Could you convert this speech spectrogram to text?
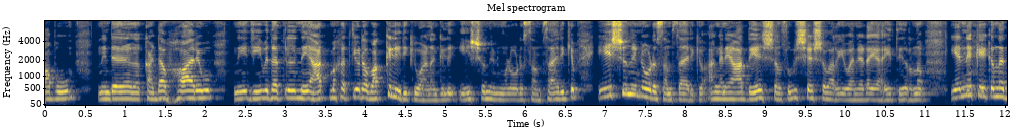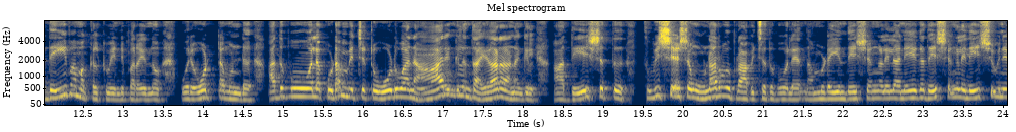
പാപവും നിന്റെ കടഭാരവും നീ ജീവിതത്തിൽ നീ ആത്മഹത്യയുടെ വക്കിലിരിക്കുവാണെങ്കിൽ യേശു നിങ്ങളോട് സംസാരിക്കും യേശു നിന്നോട് സംസാരിക്കും. അങ്ങനെ ആ ദേശം സുവിശേഷം അറിയുവാൻ ഇടയായി തീർന്നു എന്നെ കേൾക്കുന്ന ദൈവമക്കൾക്ക് വേണ്ടി പറയുന്നു ഒരോട്ടമുണ്ട്. അതുപോലെ കുടം വെച്ചിട്ട് ഓടുവാൻ ആരെങ്കിലും തയ്യാറാണെങ്കിൽ ആ ദേശത്ത് സുവിശേഷം ഉണർവ് പ്രാപിച്ചതുപോലെ നമ്മുടെയും ദേശങ്ങളിൽ അനേക ദേശങ്ങളിൽ യേശുവിനെ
